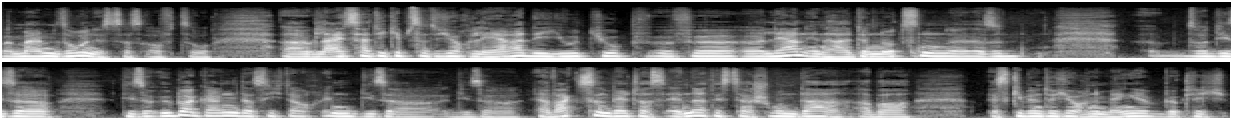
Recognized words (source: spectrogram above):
bei, meinem Sohn ist das oft so. Äh, gleichzeitig gibt es natürlich auch Lehrer, die YouTube für äh, Lerninhalte nutzen. Also so dieser, dieser Übergang, dass sich da auch in dieser, dieser Erwachsenenwelt was ändert, ist da schon da. Aber es gibt natürlich auch eine Menge wirklich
